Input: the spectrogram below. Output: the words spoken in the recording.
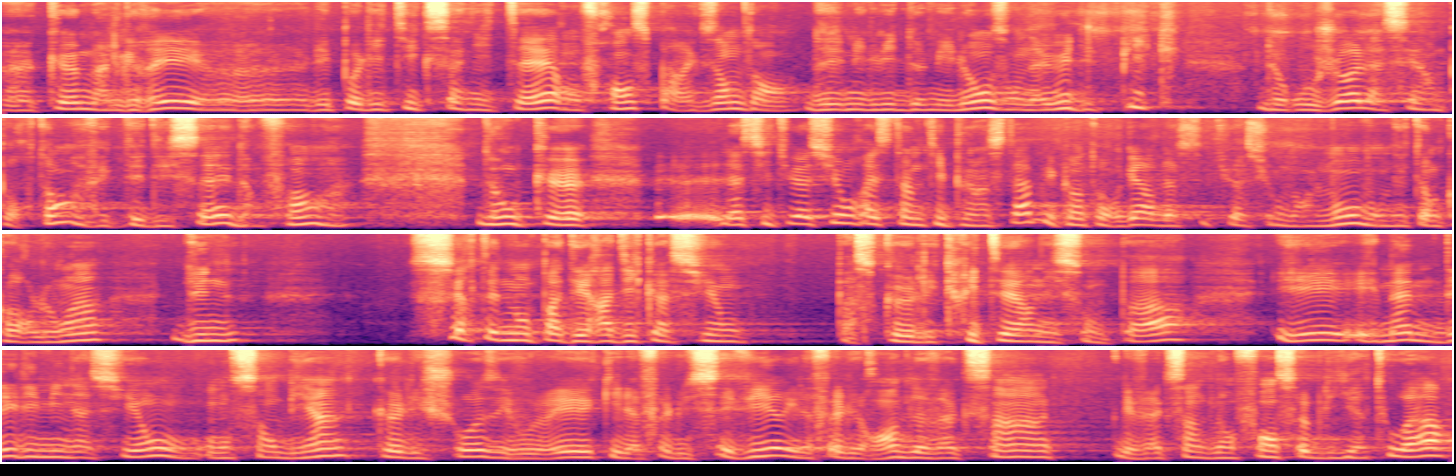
euh, que malgré euh, les politiques sanitaires, en France par exemple, dans 2008-2011, on a eu des pics de rougeole assez importants, avec des décès d'enfants. Donc euh, la situation reste un petit peu instable, et quand on regarde la situation dans le monde, on est encore loin d'une certainement pas d'éradication parce que les critères n'y sont pas, et, même d'élimination. On sent bien que les choses évoluent, qu'il a fallu sévir, il a fallu rendre le vaccin, les vaccins de l'enfance obligatoires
